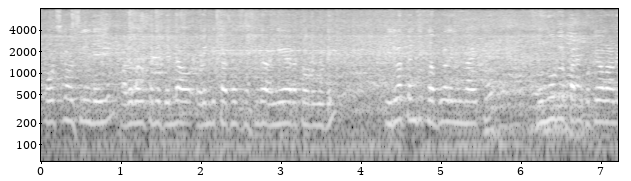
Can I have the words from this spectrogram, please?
സ്പോർട്സ് കൗൺസിലിന്റെയും അതുപോലെ തന്നെ ജില്ലാ ഒളിമ്പിക് അസോസിയേഷന്റെ അംഗീകാരത്തോടുകൂടി ഇരുപത്തഞ്ച് ക്ലബ്ബുകളിൽ നിന്നായിട്ട് മുന്നൂറിൽ പരം കുട്ടികളാണ്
